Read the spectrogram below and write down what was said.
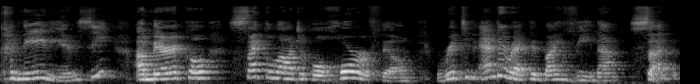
Canadian, see, American psychological horror film written and directed by Veena Sud.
